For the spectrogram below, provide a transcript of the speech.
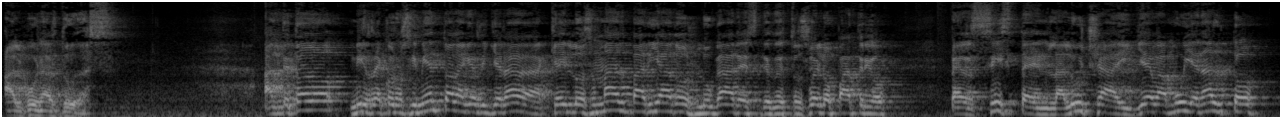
algunas dudas. Ante todo, mi reconocimiento a la guerrillerada que en los más variados lugares de nuestro suelo patrio persiste en la lucha y lleva muy en alto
